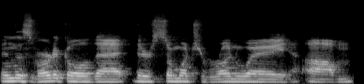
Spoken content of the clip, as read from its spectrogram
in this vertical that there's so much runway um,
